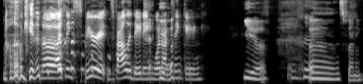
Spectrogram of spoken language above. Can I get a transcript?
I'm kidding. No, I think spirit's validating what I'm thinking. Yeah. Oh, that's funny.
